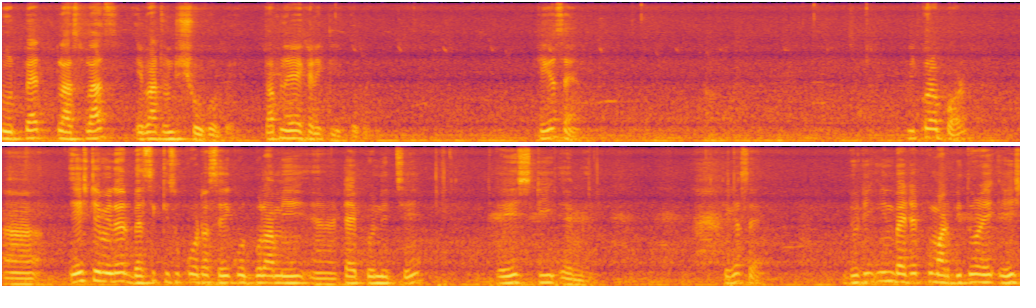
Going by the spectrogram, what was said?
Notepad plus plus এই বাটনটি শো করবে। তো আপনারা এখানে ক্লিক করবেন। ঠিক আছে? ক্লিক করার পর এইচ এর বেসিক কিছু কোড আছে, এই কোডগুলো আমি টাইপ করে নিচ্ছি। এইচ ঠিক আছে? দুটি ইনভাইটেড কুমার ভিতরে এইচ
